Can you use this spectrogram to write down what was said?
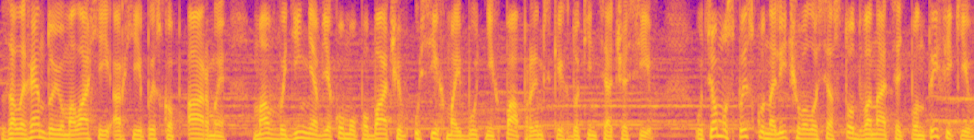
За легендою, Малахій, архієпископ Арми, мав видіння, в якому побачив усіх майбутніх пап римських до кінця часів. У цьому списку налічувалося 112 понтифіків,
